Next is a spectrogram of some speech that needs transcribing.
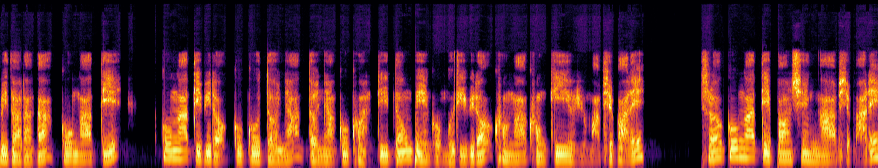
ပေးသွားတာက9 5 1ကိုငါတည်ပြီးတော့ကိုကိုတုံညာတုံညာကိုခွန်ဒီ3ပင်ကိုမူတည်ပြီးတော့ခွန်ငါခွန်ကီယူယူမှာဖြစ်ပါတယ်ဆိုတော့ကိုငါတေပေါင်းရှင်း9ဖြစ်ပါတယ်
